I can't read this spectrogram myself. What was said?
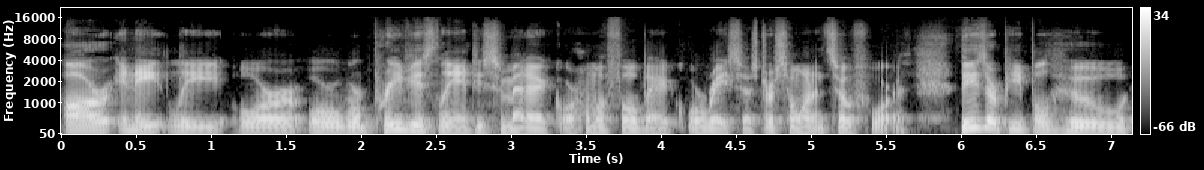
are innately or or were previously anti-Semitic or homophobic or racist or so on and so forth. These are people who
